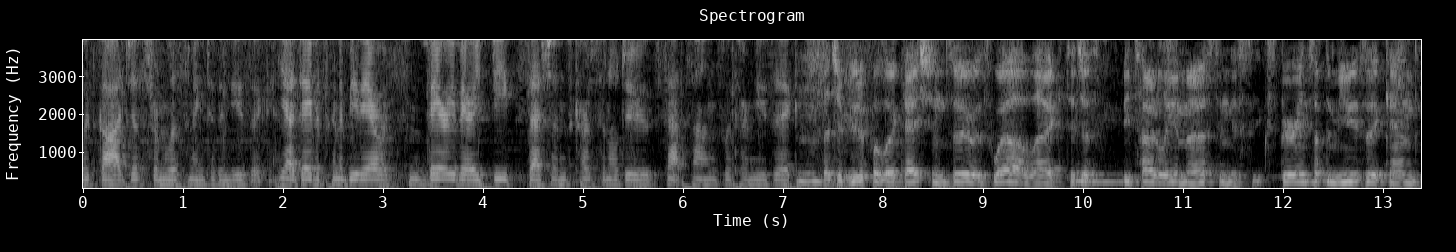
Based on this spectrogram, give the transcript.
with God just from listening to the music. Yeah, David's going to be there with some very, very deep sessions. Kirsten will do satsangs with her music. Mm, such a beautiful location too, as well. Like to just mm. be totally immersed in this experience of the music and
